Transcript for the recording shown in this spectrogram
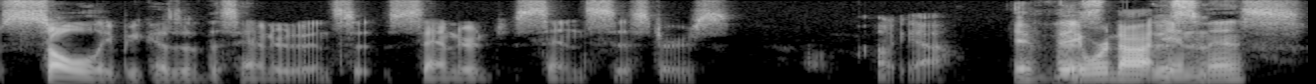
solely because of the Sanderson, Sanderson sisters. Oh yeah. If they This- were not this- in this,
